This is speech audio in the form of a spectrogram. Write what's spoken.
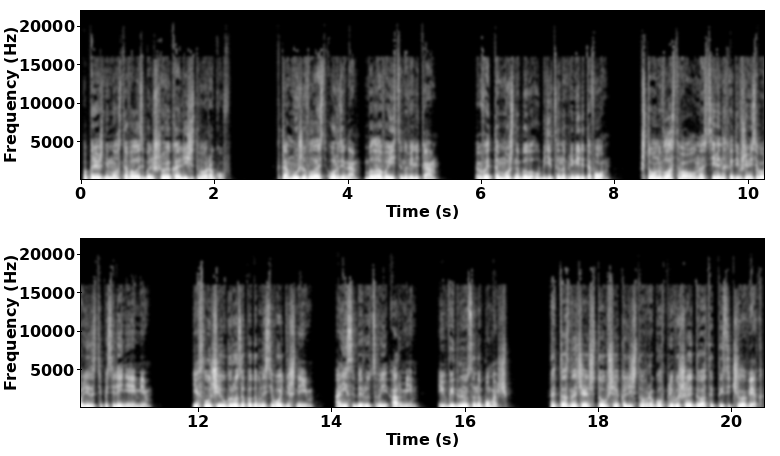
по-прежнему оставалось большое количество врагов. К тому же власть Ордена была воистину велика. В этом можно было убедиться на примере того, что он властвовал над всеми находившимися поблизости поселениями. И в случае угрозы подобной сегодняшней, они соберут свои армии и выдвинутся на помощь. Это означает, что общее количество врагов превышает 20 тысяч человек.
